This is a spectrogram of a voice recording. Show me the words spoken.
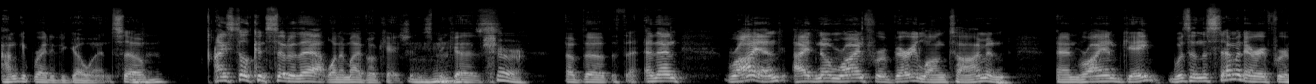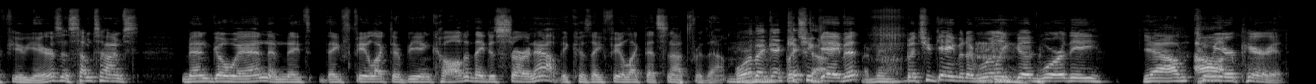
I'm get ready to go in." So mm-hmm. I still consider that one of my vocations mm-hmm. because Sure. of the, the thing. And then Ryan, I had known Ryan for a very long time, and and Ryan Gabe was in the seminary for a few years, and sometimes men go in and they they feel like they're being called and they discern out because they feel like that's not for them. or they get kicked. but you out. gave it, I mean, but you gave it a really good, worthy Yeah, I'll, two year period.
